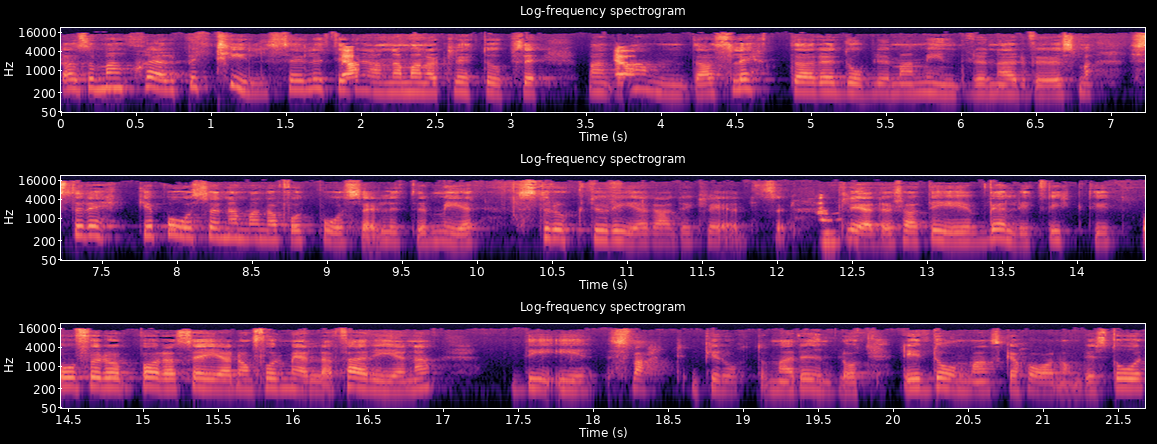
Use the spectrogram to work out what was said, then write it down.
alltså man skärper till sig lite ja. grann när man har klätt upp sig. Man ja. andas lättare, då blir man mindre nervös. Man sträcker på sig när man har fått på sig lite mer strukturerade kläder. Mm. kläder så att det är väldigt viktigt. Och för att bara säga de formella färgerna det är svart, grått och marinblått. Det är de man ska ha om det står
